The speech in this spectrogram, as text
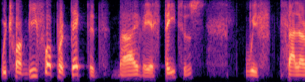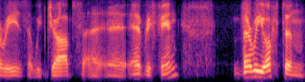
which were before protected by their status with salaries, with jobs, uh, uh everything. Very often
